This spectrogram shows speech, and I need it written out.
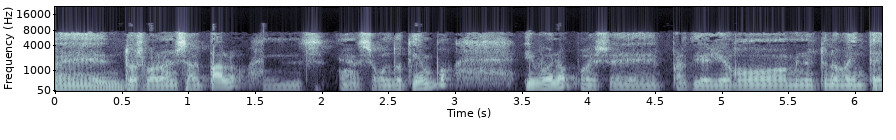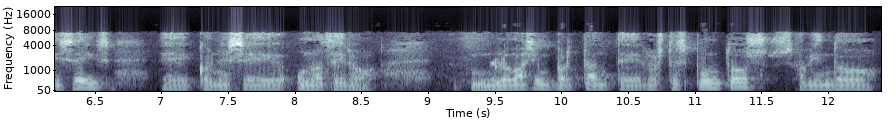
eh, dos balones al palo en, el segundo tiempo y bueno, pues eh, el partido llegó a minuto 96 eh, con ese 1-0. Lo más importante, los tres puntos, sabiendo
